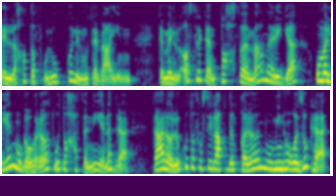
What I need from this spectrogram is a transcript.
اللي خطف قلوب كل المتابعين. كمان القصر كان تحفة معمارية ومليان مجوهرات وتحف فنية نادرة. تعالوا لكم تفاصيل عقد القران ومين هو زوجها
